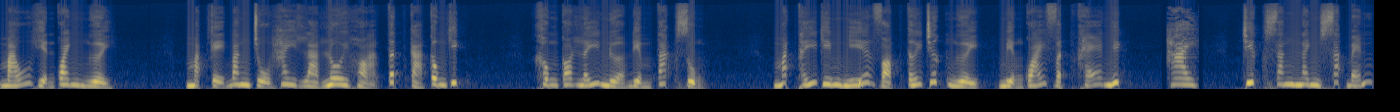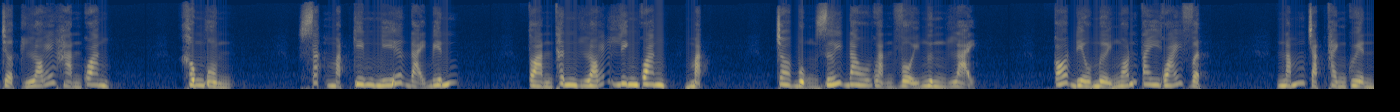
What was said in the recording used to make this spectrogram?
máu hiện quanh người. Mặc kệ băng trụ hay là lôi hỏa tất cả công kích. Không có lấy nửa điểm tác dụng. Mắt thấy kim nghĩa vọt tới trước người, miệng quái vật khẽ nhích. Hai, chiếc răng nanh sắc bén chợt lóe hàn quang. Không ổn. Sắc mặt kim nghĩa đại biến. Toàn thân lóe linh quang, mặt. Cho bụng dưới đau quặn vội ngừng lại. Có điều mười ngón tay quái vật. Nắm chặt thành quyền.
